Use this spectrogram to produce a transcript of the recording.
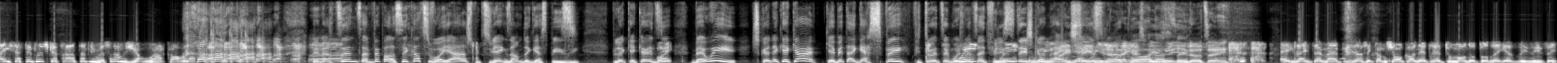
hey, ça fait plus que 30 ans, puis il me semble que j'y revois encore la. Mais Martine, ça me fait penser quand tu voyages puis que tu viens, exemple, de Gaspésie. Puis là, quelqu'un dit. Ben oui, je connais quelqu'un qui habite à Gaspé. Puis toi, tu sais, moi, je vais te féliciter. je suis comme oui. Hey, Hey, c'est grand la pas, là, tu sais. Exactement. Puis là, c'est comme si on connaîtrait tout le monde autour de la Gaspésie, tu sais.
